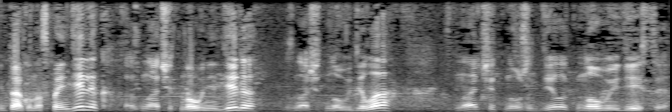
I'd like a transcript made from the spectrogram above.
Итак, у нас понедельник, а значит новая неделя, значит новые дела, значит нужно делать новые действия.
